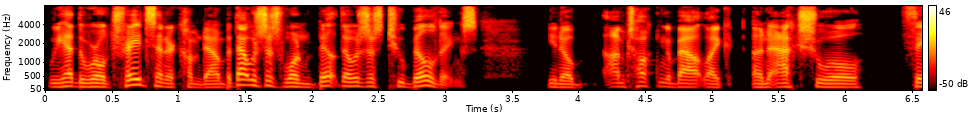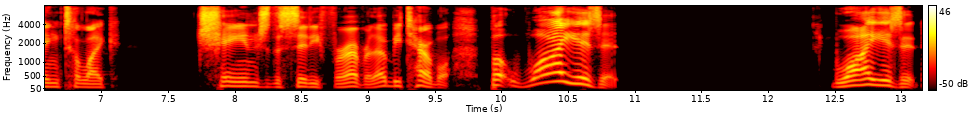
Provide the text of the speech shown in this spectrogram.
we had the World Trade Center come down, but that was just one build that was just two buildings you know, I'm talking about like an actual thing to like change the city forever. That would be terrible. But why is it? Why is it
